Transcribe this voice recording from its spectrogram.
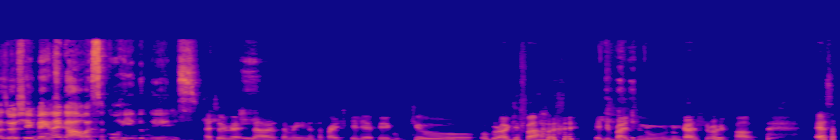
mas eu achei bem legal essa corrida deles. Achei E- da hora também nessa parte que ele é pego, que o, o Grog fala, ele bate no, num cachorro e fala. Essa,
